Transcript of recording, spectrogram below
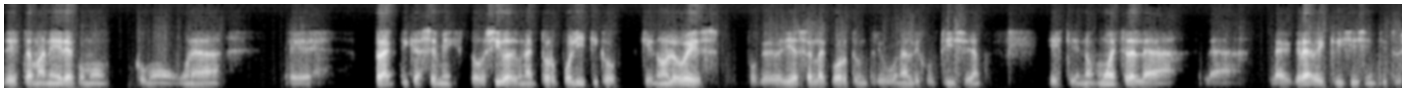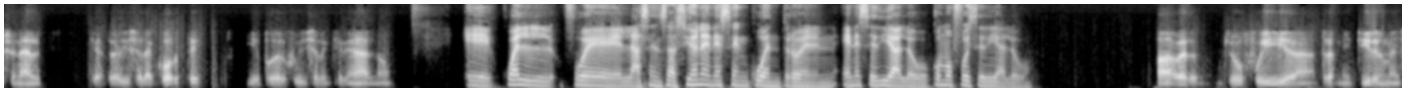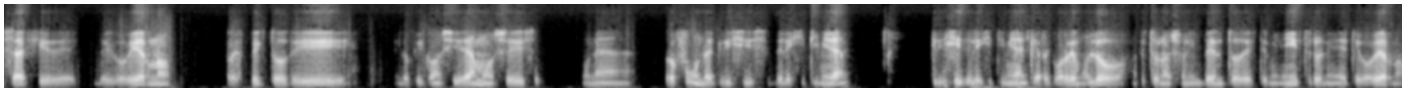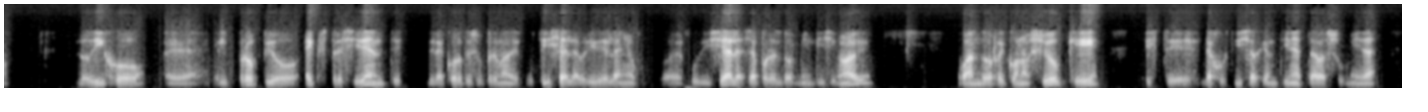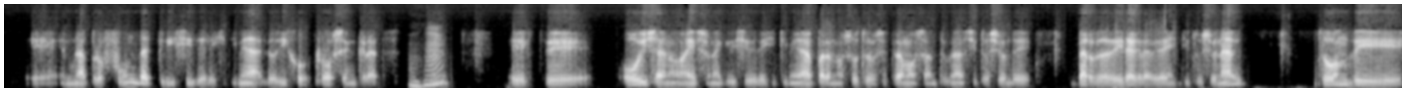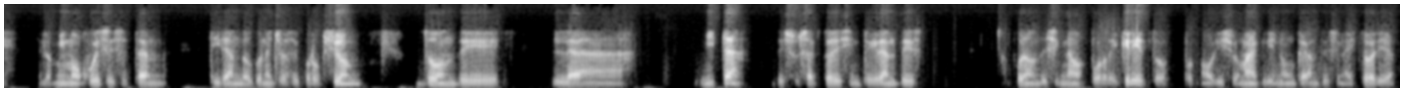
de esta manera como, como una eh, práctica semi-extorsiva de un actor político, que no lo es, porque debería ser la Corte un tribunal de justicia, este, nos muestra la, la grave crisis institucional que atraviesa la Corte y el Poder Judicial en general, ¿no? Eh, ¿Cuál fue la sensación en ese encuentro, en, en ese diálogo? ¿Cómo fue ese diálogo? A ver, yo fui a transmitir el mensaje del gobierno respecto de lo que consideramos es una profunda crisis de legitimidad. Crisis de legitimidad que recordémoslo, esto no es un invento de este ministro ni de este gobierno lo dijo eh, el propio expresidente de la Corte Suprema de Justicia al abrir el año judicial, allá por el 2019, cuando reconoció que este, la justicia argentina estaba sumida eh, en una profunda crisis de legitimidad. Lo dijo Rosenkrantz. este, hoy ya no es una crisis de legitimidad, para nosotros estamos ante una situación de verdadera gravedad institucional, donde los mismos jueces están tirando con hechos de corrupción, donde la mitad de sus actores integrantes fueron designados por decreto por Mauricio Macri, nunca antes en la historia,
